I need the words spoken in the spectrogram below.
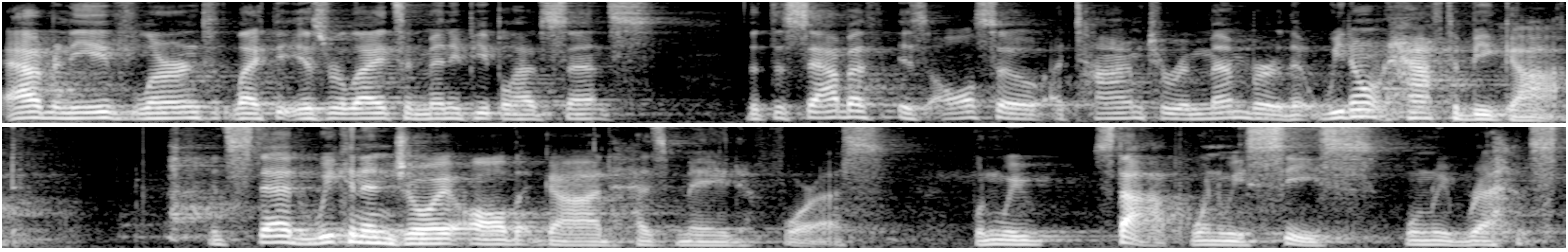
Adam and Eve learned, like the Israelites, and many people have since, that the Sabbath is also a time to remember that we don't have to be God. Instead, we can enjoy all that God has made for us. When we stop, when we cease, when we rest,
